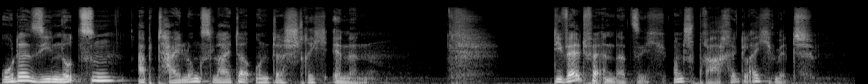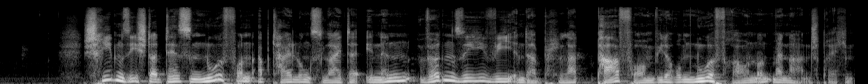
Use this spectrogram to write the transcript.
Oder Sie nutzen Abteilungsleiter unterstrich innen. Die Welt verändert sich und Sprache gleich mit. Schrieben Sie stattdessen nur von AbteilungsleiterInnen, würden Sie wie in der Paarform wiederum nur Frauen und Männer ansprechen.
